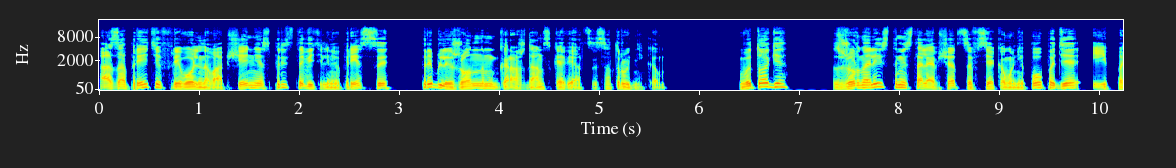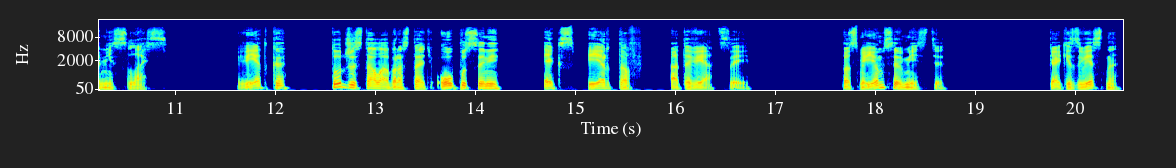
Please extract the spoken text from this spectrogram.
о запрете фривольного общения с представителями прессы, приближенным к гражданской авиации сотрудникам. В итоге с журналистами стали общаться все, кому не попадя, и понеслась. Ветка тут же стала обрастать опусами экспертов от авиации. Посмеемся вместе? Как известно,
